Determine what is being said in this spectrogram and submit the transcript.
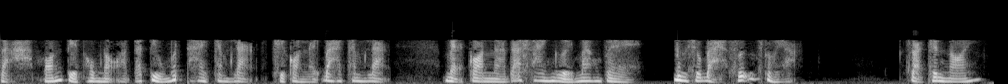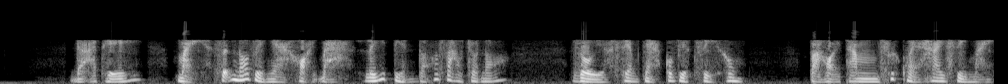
Dạ, món tiền hôm nọ đã tiêu mất 200 lạng, chỉ còn lại 300 lạng. Mẹ con à, đã sai người mang về, đưa cho bà giữ rồi ạ. Giả chân nói, đã thế, mày dẫn nó về nhà hỏi bà, lấy tiền đó giao cho nó, rồi xem nhà có việc gì không, và hỏi thăm sức khỏe hai gì mày,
